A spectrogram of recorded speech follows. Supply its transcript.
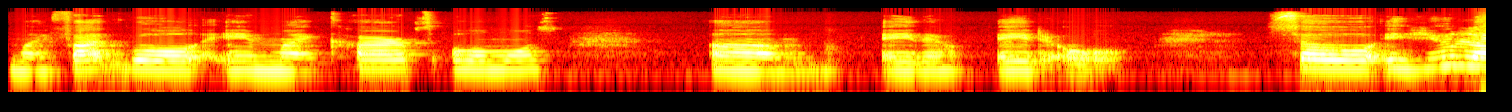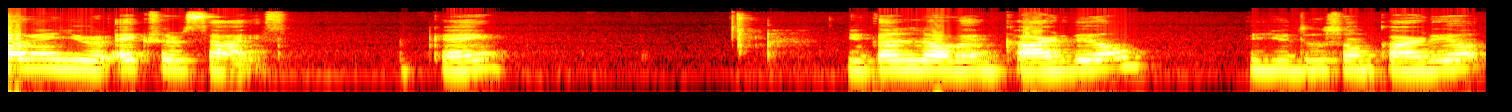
my fat goal and my carbs almost um, ate, ate it all so if you log in your exercise okay you can log in cardio if you do some cardio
